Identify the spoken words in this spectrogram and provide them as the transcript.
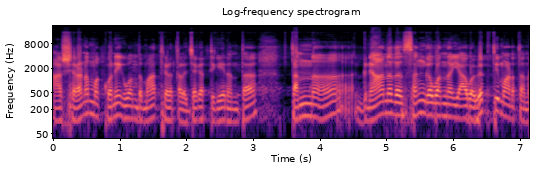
ಆ ಶರಣಮ್ಮ ಕೊನೆಗೆ ಒಂದು ಮಾತು ಹೇಳ್ತಾಳೆ, ಜಗತ್ತಿಗೆ ಏನಂತ? ತನ್ನ ಜ್ಞಾನದ ಸಂಘವನ್ನು ಯಾವ ವ್ಯಕ್ತಿ ಮಾಡ್ತಾನ?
